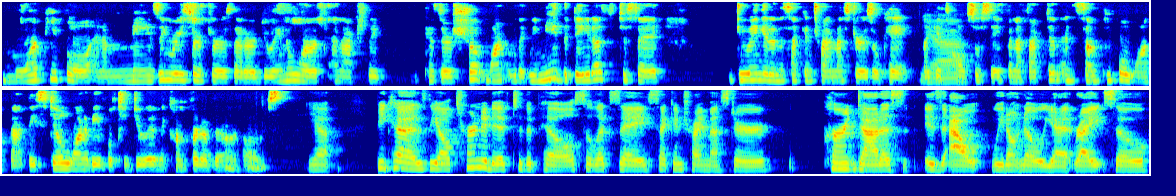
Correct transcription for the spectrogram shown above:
more people and amazing researchers that are doing the work and actually because there's show, want, like we need the data to say doing it in the second trimester is okay. Like yeah. it's also safe and effective. And some people want that. They still want to be able to do it in the comfort of their own homes. Yep. Because the alternative to the pill, so let's say second trimester, current data is out. We don't know yet, right? So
